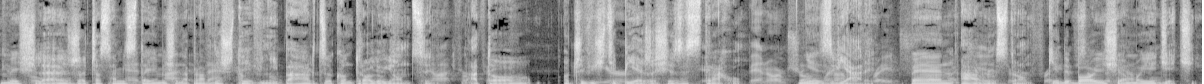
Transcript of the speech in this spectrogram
Myślę, że czasami stajemy się naprawdę sztywni, bardzo kontrolujący, a to oczywiście bierze się ze strachu, nie z wiary. Ben Armstrong, kiedy boję się o moje dzieci,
